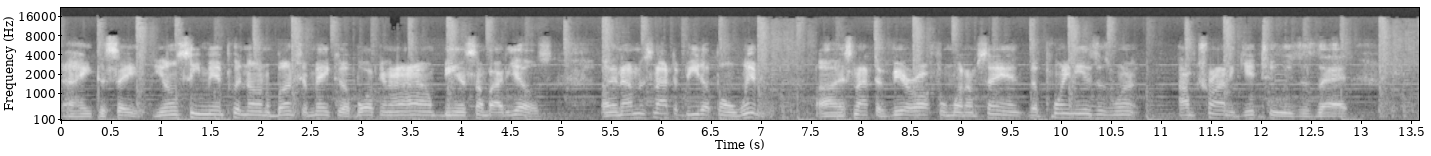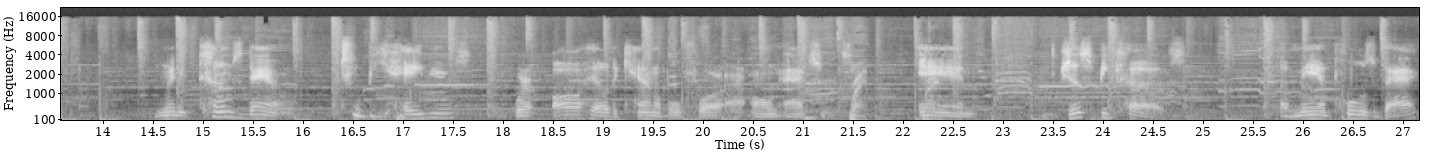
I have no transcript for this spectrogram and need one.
I hate to say it. You don't see men putting on a bunch of makeup, walking around being somebody else. And I'm just not to beat up on women. Uh, it's not to veer off from what I'm saying. The point is, is what I'm trying to get to is, is that when it comes down to behaviors, we're all held accountable for our own actions. Right. And just because a man pulls back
